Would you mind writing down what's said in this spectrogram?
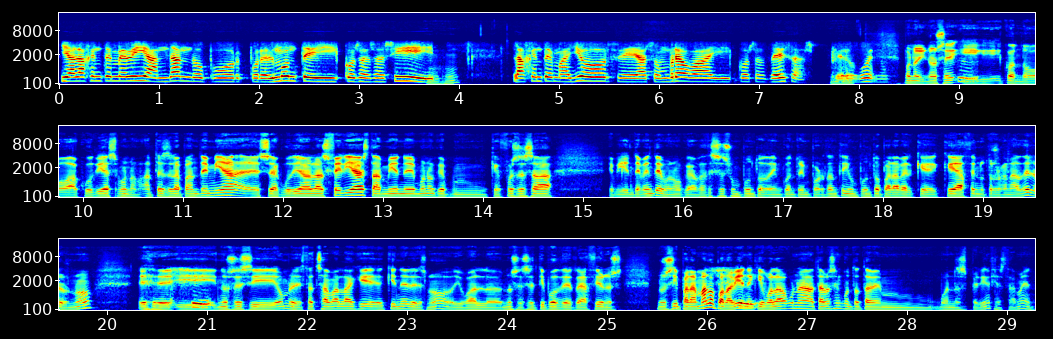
ya la gente me veía andando por, por el monte y cosas así. La gente mayor se asombraba y cosas de esas, pero bueno. Bueno, y no sé, y, mm. cuando acudías, bueno, antes de la pandemia, eh, se acudía a las ferias, también, eh, bueno, que, que fuese esa evidentemente, bueno, que a veces es un punto de encuentro importante y un punto para ver qué, qué hacen otros ganaderos, ¿no? Eh, y no sé si, hombre, esta chavala, ¿quién eres, no? Igual, no sé, ese tipo de reacciones. No sé si para mal o para bien, ¿eh? que igual alguna, tal vez encuentras también buenas experiencias también.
